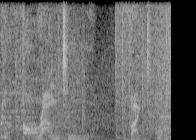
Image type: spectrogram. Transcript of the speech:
will fall. Round two. Fight.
